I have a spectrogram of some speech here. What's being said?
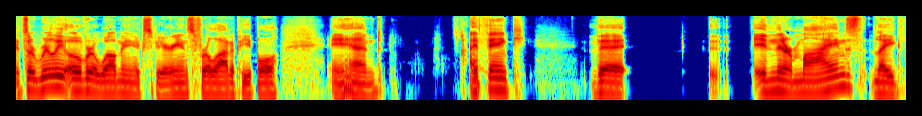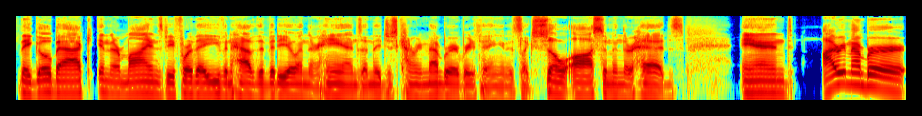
It's a really overwhelming experience for a lot of people and I think that uh, in their minds, like they go back in their minds before they even have the video in their hands and they just kind of remember everything. And it's like so awesome in their heads. And I remember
